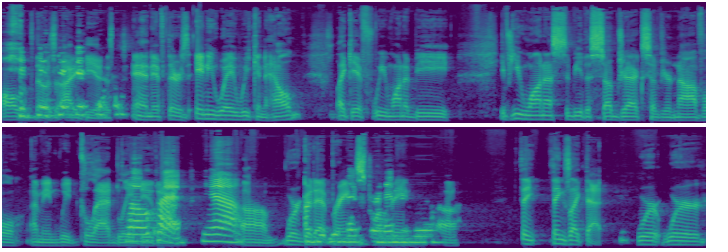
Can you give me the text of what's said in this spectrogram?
all of those ideas. And if there's any way we can help, like if we want to be if you want us to be the subjects of your novel, I mean, we'd gladly do okay. that. Yeah. Um, we're good at brainstorming, uh, th- things like that. We're, we're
